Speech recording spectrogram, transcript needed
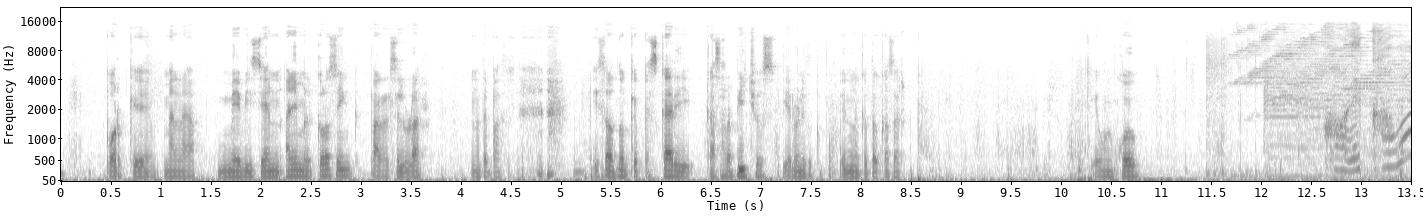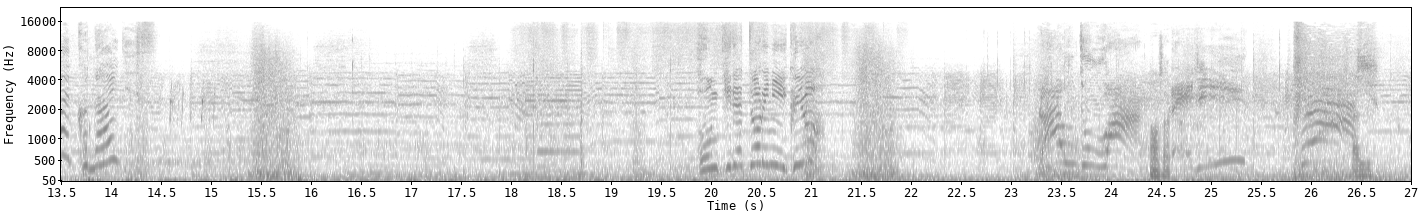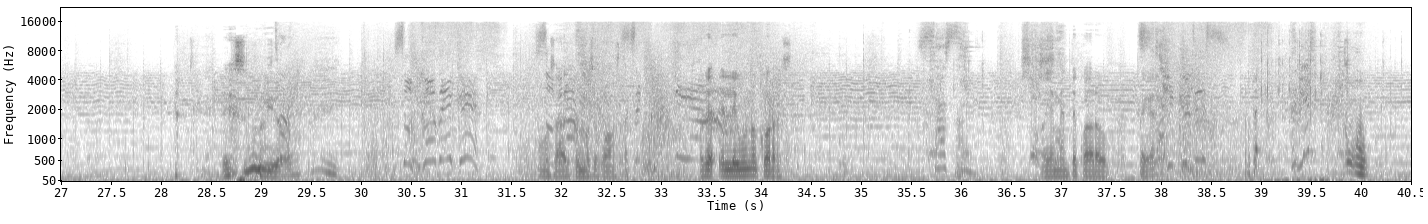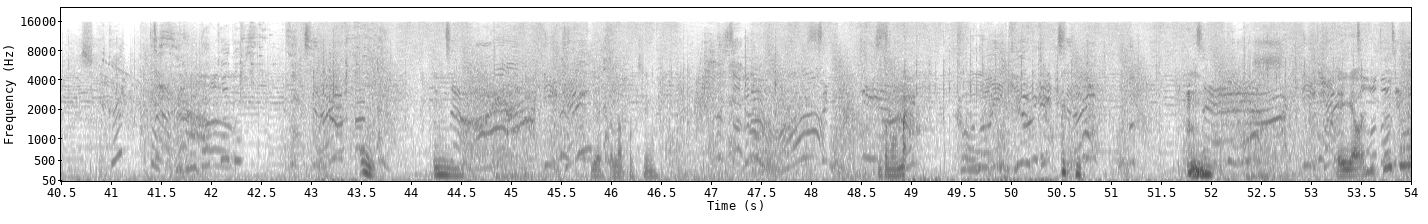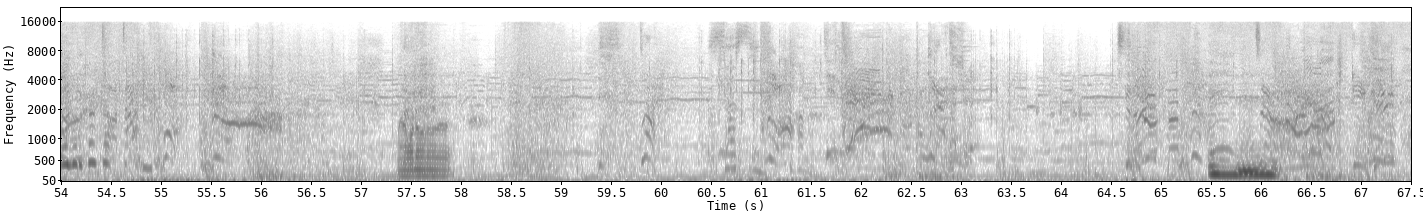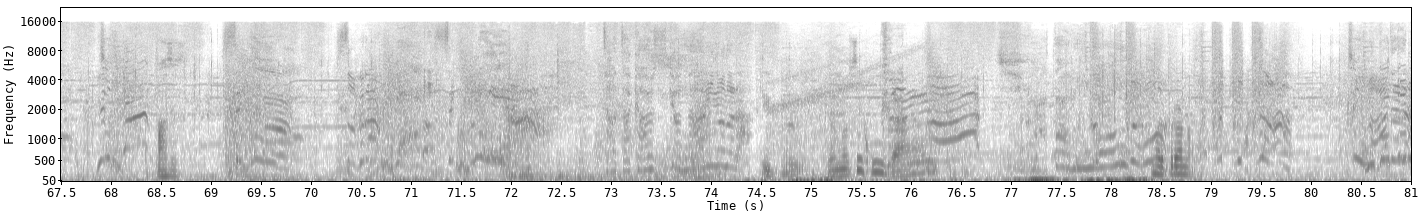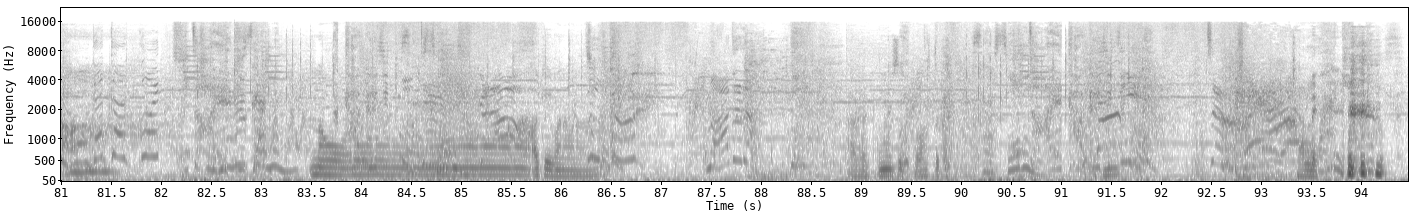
porque me, me vicié en Animal Crossing para el celular no te pases. y solo tengo que pescar y cazar bichos. Y es lo único que, es lo que tengo que hacer. Qué buen juego. Vamos a ver. es un video Vamos a ver cómo se juega hasta aquí. Porque L1 corres. Obviamente cuadrado pega. Uh. uh. Mm. Y hasta la próxima. Ella. Bueno, bueno, bueno. pases. Y pues, yo no jugar. No, pero no. No, no, no, no, Ok, bueno, bueno. A ver, ¿cómo se puede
